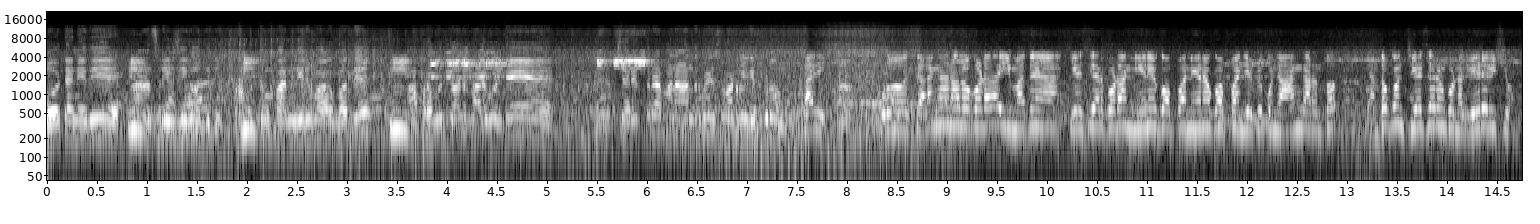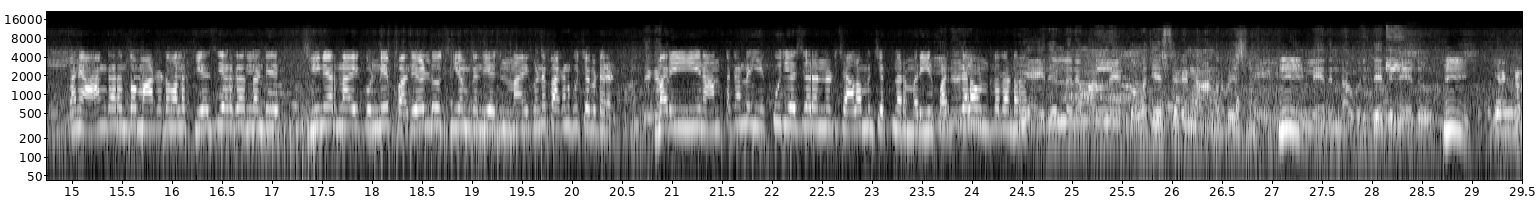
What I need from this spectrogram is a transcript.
ఓటు అనేది ట్రాన్స్ఫర్ ఈజీగా అవుతుంది. ప్రభుత్వం పనితీరు బాగపోతే ఆ ప్రభుత్వాన్ని పడగొట్టే ఆ, చరిత్ర మన ఆంధ్రప్రదేశ్ ఓటర్లకు ఎప్పుడు ఉంది. అది. ఇప్పుడు తెలంగాణలో కూడా ఈ మధ్య కేసీఆర్ కూడా నేనే గొప్ప నేనే గొప్ప అని చెప్పి కొంచెం అహంకారంతో ఎంతో కొంచెం చేశారనుకోండి అది వేరే విషయం. కానీ అహంకారంతో మాట్లాడడం వల్ల కేసీఆర్ గారు లాంటి సీనియర్ నాయకుడిని పదేళ్ళు సీఎం కింద చేసిన నాయకుడిని పక్కన కూర్చోబెట్టారండి. మరి ఈయన అంతకన్నా ఎక్కువ చేశారన్నట్టు చాలా మంది చెప్తున్నారు. మరి ఈయన పరిస్థితి ఎలా ఉంటుంది అంటారు? మనల్ని గొల్ల చేసేసాడండి ఆంధ్రప్రదేశ్ని ఏం లేదండి అభివృద్ధి అయితే లేదు. ఎక్కడ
